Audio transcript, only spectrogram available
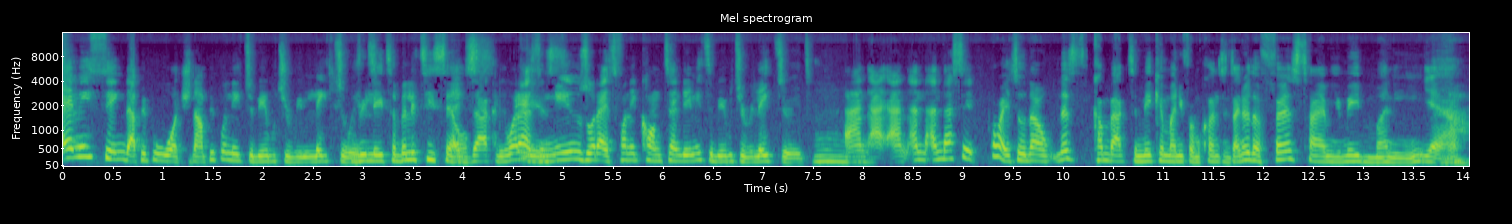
Anything that people watch now, people need to be able to relate to it. Relatability sells. Exactly. Whether it's the news, whether it's funny content, they need to be able to relate to it. Mm. And, and and and that's it. All right, so now let's come back to making money from content. I know the first time you made money Yeah.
